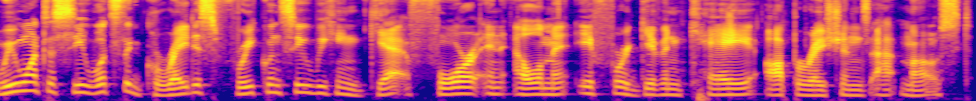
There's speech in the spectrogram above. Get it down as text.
We want to see what's the greatest frequency we can get for an element if we're given k operations at most.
